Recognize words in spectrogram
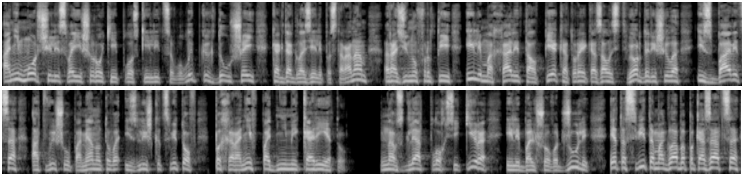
они морщили свои широкие плоские лица в улыбках до ушей, когда глазели по сторонам, разинув рты, или махали толпе, которая, казалось, твердо решила избавиться от вышеупомянутого излишка цветов, похоронив под ними карету. На взгляд Плохсикира или Большого Джули эта свита могла бы показаться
